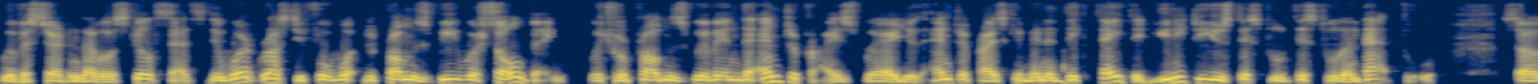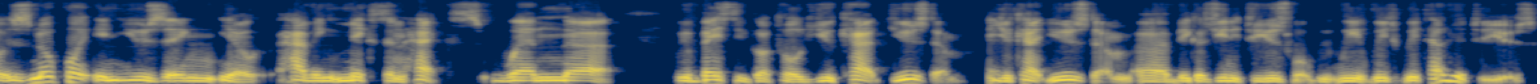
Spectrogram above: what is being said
with a certain level of skill sets. They weren't rusty for what the problems we were solving, which were problems within the enterprise, where the enterprise came in and dictated, you need to use this tool, this tool, and that tool. So there's no point in using, you know, having mix and hex when uh, we basically got told you can't use them. You can't use them uh, because you need to use what we, we, we tell you to use.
